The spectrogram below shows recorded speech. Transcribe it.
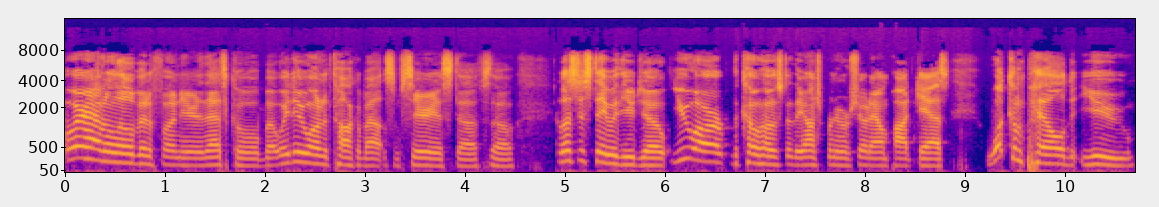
We're having a little bit of fun here, and that's cool. But we do want to talk about some serious stuff. So let's just stay with you, Joe. You are the co-host of the Entrepreneur Showdown podcast. What compelled you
